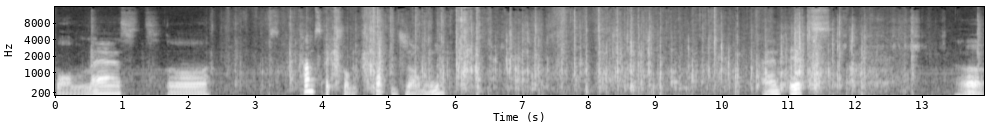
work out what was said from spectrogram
for last uh, comes actually from Germany. And it's Oh.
